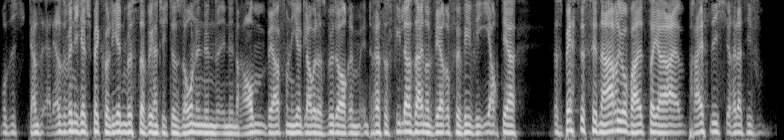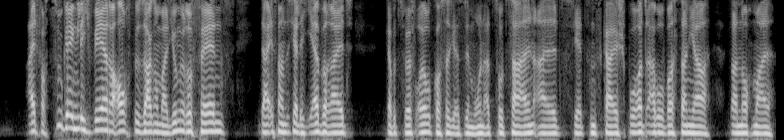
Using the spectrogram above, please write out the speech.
muss ich ganz ehrlich, also wenn ich jetzt spekulieren müsste, würde ich natürlich The Zone in den, in den Raum werfen hier. Ich glaube, das würde auch im Interesse vieler sein und wäre für WWE auch der, das beste Szenario, weil es da ja preislich relativ einfach zugänglich wäre, auch für, sagen wir mal, jüngere Fans. Da ist man sicherlich eher bereit, ich glaube, 12 Euro kostet jetzt im Monat zu zahlen, als jetzt ein Sky Sport Abo, was dann ja dann nochmal,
